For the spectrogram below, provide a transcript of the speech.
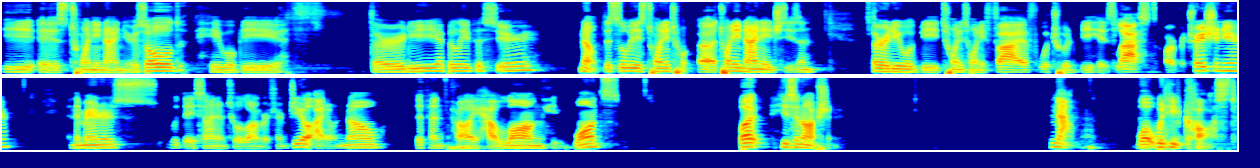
He is 29 years old. He will be 30, I believe, this year. No, this will be his 20, uh, 29 age season. 30 would be 2025, which would be his last arbitration year. And the Mariners, would they sign him to a longer term deal? I don't know. Depends probably how long he wants. But he's an option. Now, what would he cost?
